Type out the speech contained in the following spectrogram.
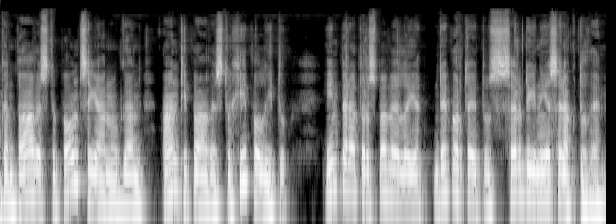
Gan pāvestu Poncijānu, gan antipāvestu Hipolitu imperators pavēlēja deportēt uz Sardīnijas raktuvēm.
